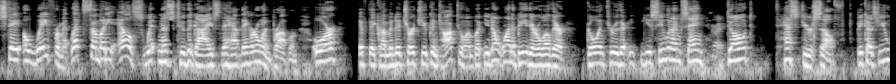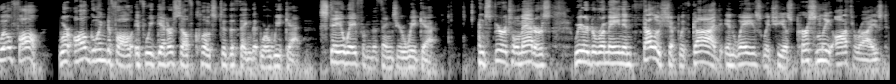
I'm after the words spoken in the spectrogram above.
Stay away from it. Let somebody else witness to the guys that have the heroin problem. Or if they come into church, you can talk to them, but you don't want to be there while they're going through their. You see what I'm saying? Right. Don't test yourself because you will fall. We're all going to fall if we get ourselves close to the thing that we're weak at. Stay away from the things you're weak at. In spiritual matters, we are to remain in fellowship with God in ways which He has personally authorized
